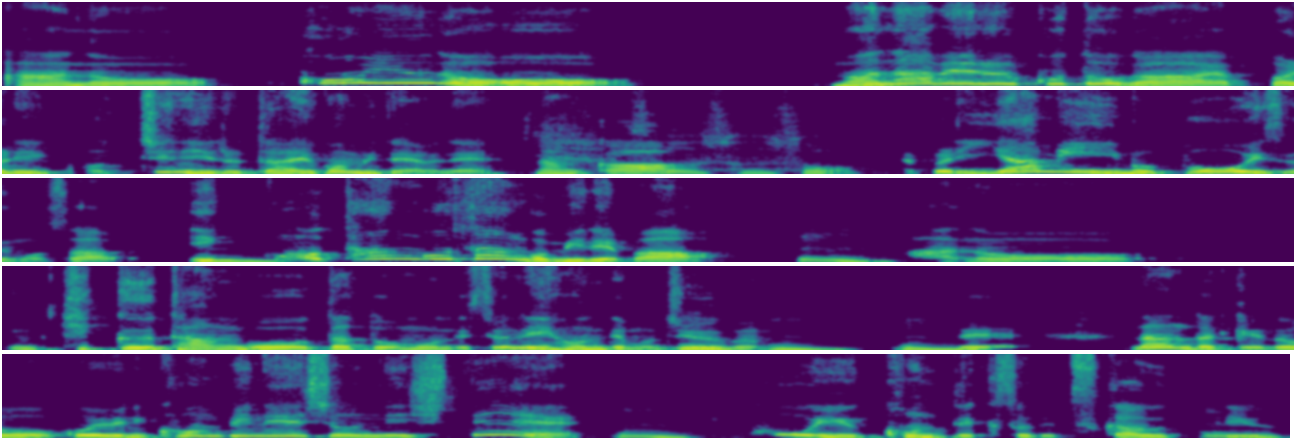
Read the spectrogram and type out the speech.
あのこういうのを学べることがやっぱうん。りこっちにいる醍醐味だよね。なんかそうそうそやっぱりヤミーもボーイズもさ一個の単語単語見れば、う、うん、あの聞く単語だと思うんですよね。日本でも十分。うんうんでなんだけどこういうふうにコンビネーションにしてうん。こういうコンテクストで使うっていう、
